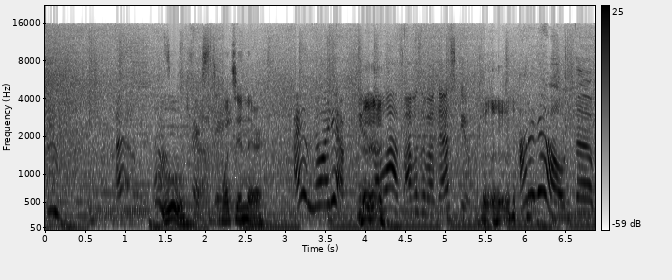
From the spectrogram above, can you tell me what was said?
Mm. Oh, ooh, interesting. what's in there? I have no idea. You don't laugh. I was about to ask you. I don't know. The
